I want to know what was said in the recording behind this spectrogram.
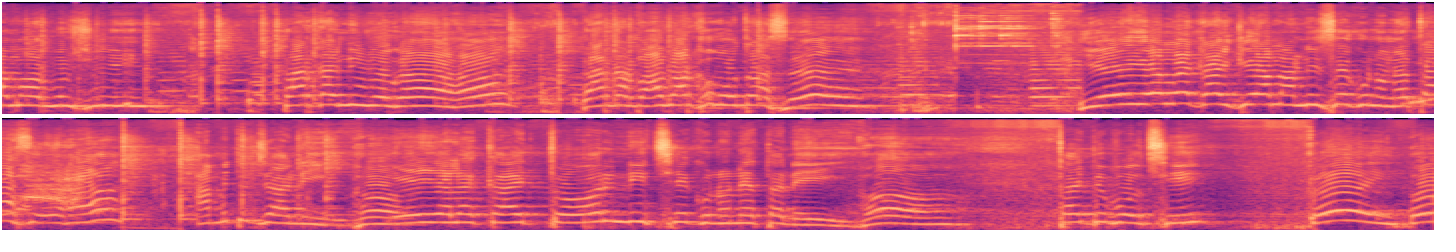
আমার বসি। কার নিব গা হ্যাঁ কার বাবার ক্ষমতা আছে। এই এলাকায় কি আমার নিচে কোনো নেতা আছে হ্যাঁ আমি তো জানি। এই এলাকায় তোর নিচে কোনো নেতা নেই। হ্যাঁ তাই তো বলছি এই ও।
